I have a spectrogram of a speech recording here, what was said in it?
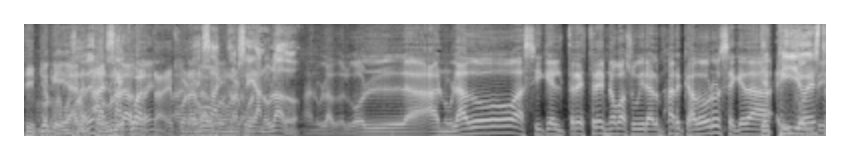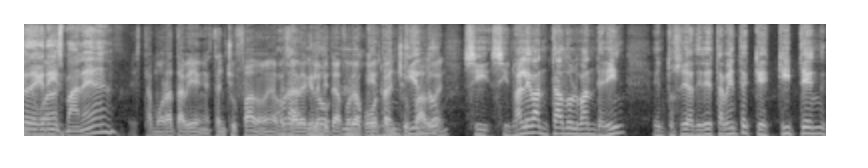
Sí, por, que a a una anulado, cuarta, ¿eh? es fuera de juego por Exacto, una sí, cuarta. anulado. Anulado, el gol ah, anulado, así que el 3-3 no va a subir al marcador, se queda... Qué pillo esto de. Griezmann, ¿eh? Está Morata bien, está enchufado, ¿eh? a Ahora, pesar de que le lo- pita fuera de juego, está no enchufado. entiendo, ¿eh? si, si no ha levantado el banderín, entonces ya directamente que quiten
